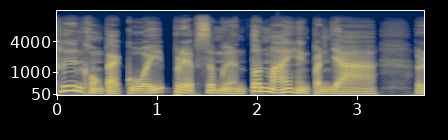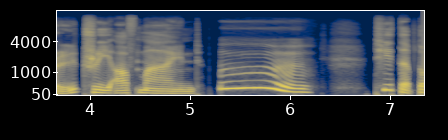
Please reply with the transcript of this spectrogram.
คลื่นของแปะกล้วยเปรียบเสมือนต้นไม้แห่งปัญญา หรือ tree of mind ที่เติบโต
